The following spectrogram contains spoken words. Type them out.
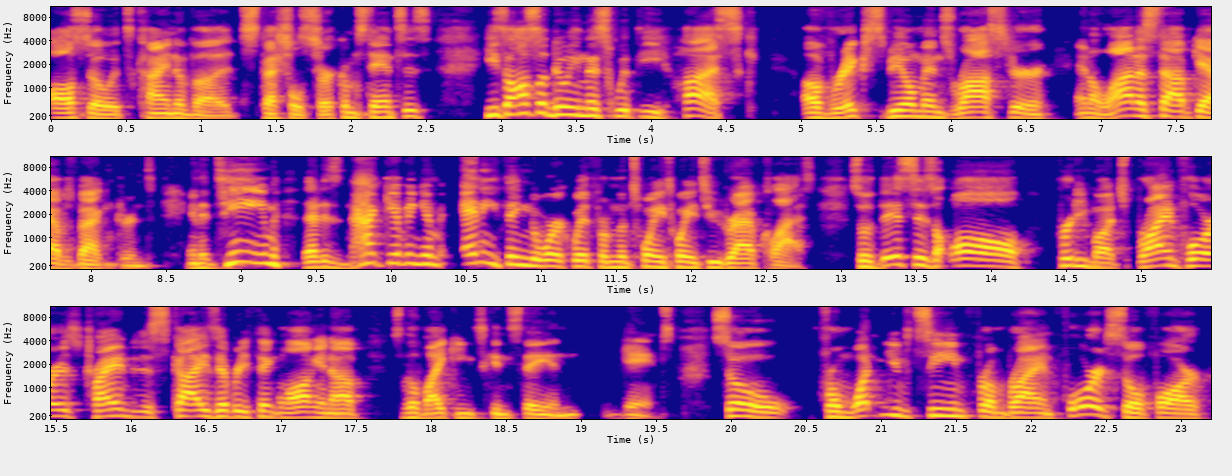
also it's kind of a special circumstances. He's also doing this with the husk of Rick Spielman's roster and a lot of stopgaps veterans and a team that is not giving him anything to work with from the 2022 draft class. So this is all pretty much Brian Flores trying to disguise everything long enough so the Vikings can stay in games. So from what you've seen from Brian Flores so far,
